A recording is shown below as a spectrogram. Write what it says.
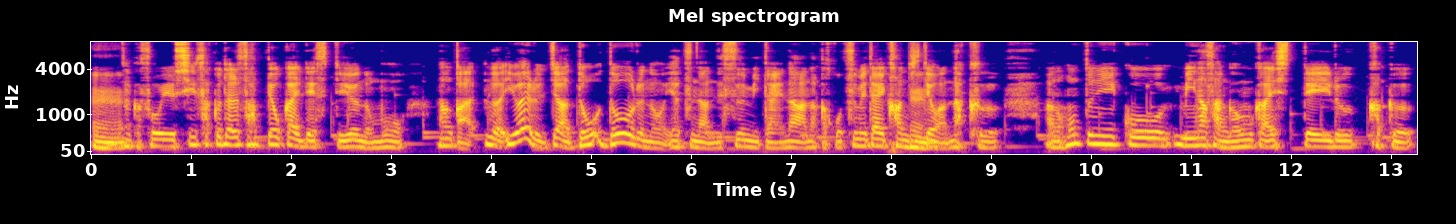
うん、なんかそういう新作ドレス発表会ですっていうのも、なんか、いわゆるじゃあドドールのやつなんですみたいな、なんかこう冷たい感じではなく、うん、あの本当にこう皆さんがお迎えしている各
